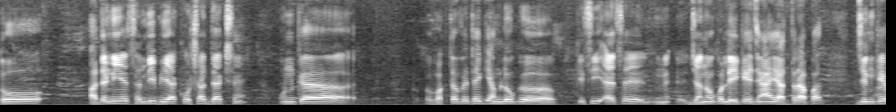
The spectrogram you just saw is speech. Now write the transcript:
तो आदरणीय संदीप भैया कोषाध्यक्ष हैं। उनका वक्तव्य थे कि हम लोग किसी ऐसे जनों को लेके जाएँ यात्रा पर जिनके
